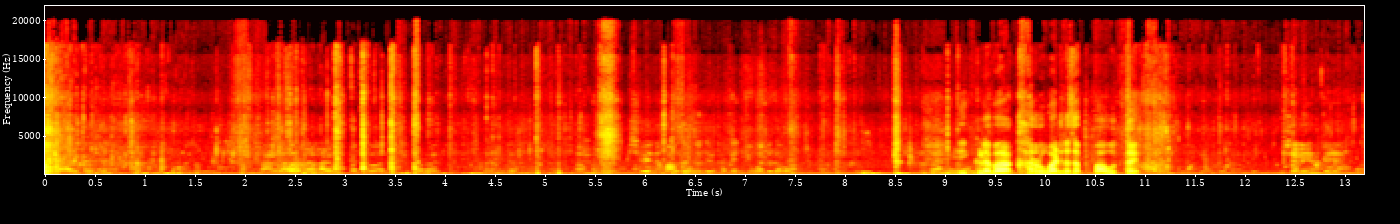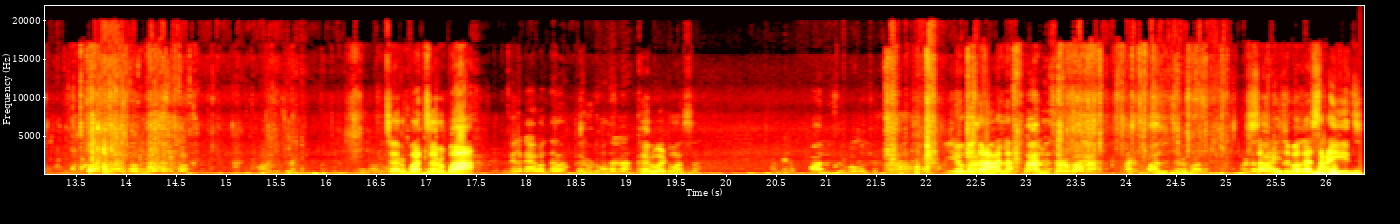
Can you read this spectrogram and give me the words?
हा, इकडे चल. लागला, लागला. पंचवर, पंचवर. थांब. पिशवी आहे ना, पाऊस आहे ना, ते खड्ड्यांची वल्ल दबा. इकडे बघा खरवट आहे ना त्याच्या. चरबा चरबा. चरबा. चरबा चरबा काय बोलता हो? खरवट मासा का खरवट मासा आम्हाला पालू चरबा हा. ये यो बघा आला पालू चरबाला अरे पालू म्हटलं साईज बघा. साईज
